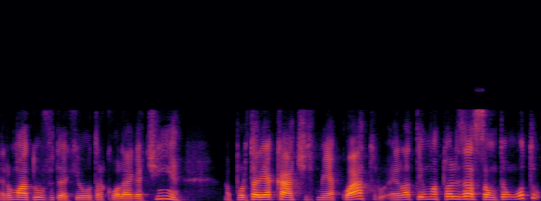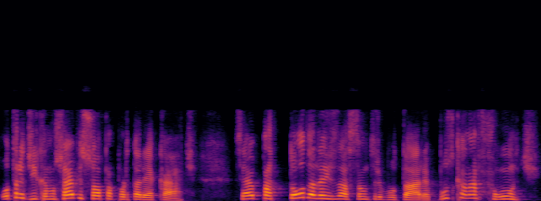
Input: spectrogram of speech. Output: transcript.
era uma dúvida que outra colega tinha, a portaria CAT 64, ela tem uma atualização. Então, outro, outra dica, não serve só para a portaria CAT, serve para toda a legislação tributária. Busca na fonte.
